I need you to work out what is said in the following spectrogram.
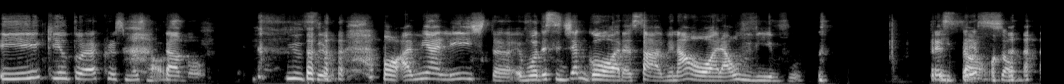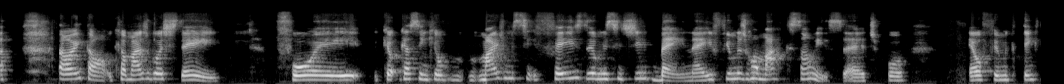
E quinto é Christmas House. Tá bom. E o seu? bom, a minha lista, eu vou decidir agora, sabe? Na hora, ao vivo. Pressão. Pressão. Não, então, o que eu mais gostei foi que, que, assim que eu mais me fez eu me sentir bem, né? E filmes Hallmark são isso, é tipo é o filme que tem que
